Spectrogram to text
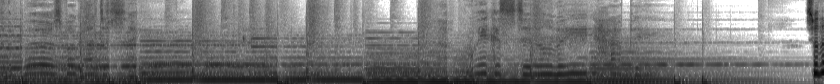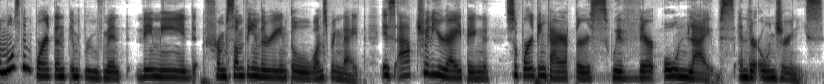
and the birds forgot to sing, we could still be happy. So the most important improvement they made from Something in the Rain to One Spring Night is actually writing supporting characters with their own lives and their own journeys.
